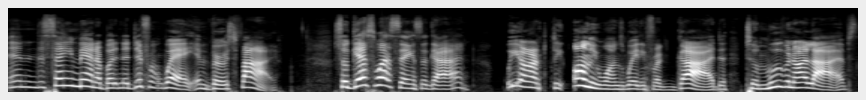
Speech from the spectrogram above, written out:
in the same manner, but in a different way in verse 5. So, guess what, saints of God? We aren't the only ones waiting for God to move in our lives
